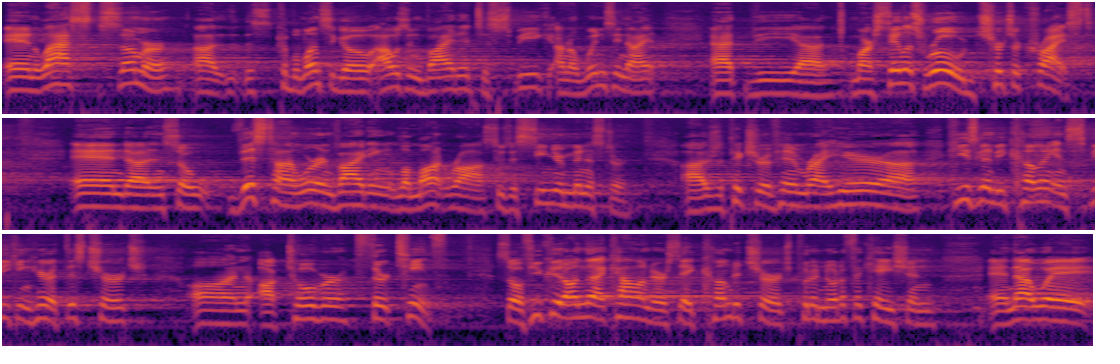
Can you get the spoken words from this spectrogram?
And last summer, uh, this couple months ago, I was invited to speak on a Wednesday night at the uh, Marsalis Road Church of Christ. And, uh, and so this time, we're inviting Lamont Ross, who's a senior minister. there's a picture of him right here. he's going to be coming and speaking here at this church on October 13th. So if you could on that calendar say, come to church, put a notification, and that way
